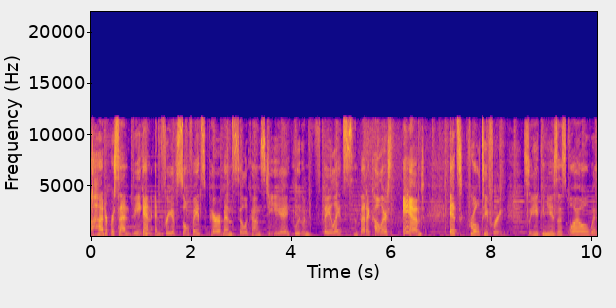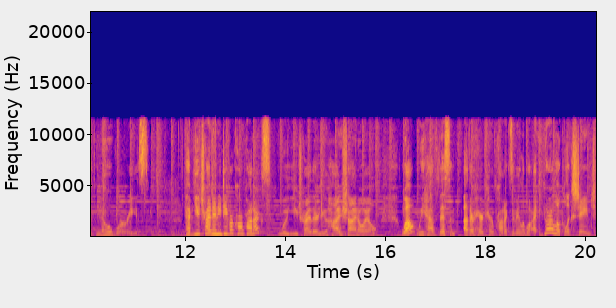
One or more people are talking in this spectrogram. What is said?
100% vegan and free of sulfates, parabens, silicones, DEA, gluten, phthalates, synthetic colors, and it's cruelty free. So you can use this oil with no worries. Have you tried any DevaCurl products? Will you try their new High Shine oil? Well, we have this and other hair care products available at your local exchange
